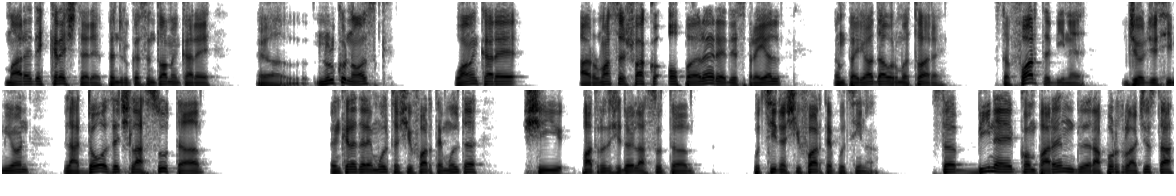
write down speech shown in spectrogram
mare de creștere, pentru că sunt oameni care uh, nu-l cunosc, oameni care ar urma să-și facă o părere despre el în perioada următoare. Stă foarte bine George Simion la 20% încredere multă și foarte multă și 42% puțină și foarte puțină. Stă bine comparând raportul acesta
